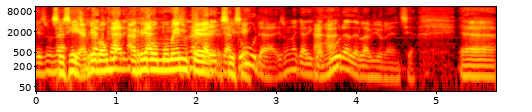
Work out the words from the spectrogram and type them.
és una, Sí, sí, és arriba un- una cari- arriba un moment és una que- caricatura, sí, sí. és una caricatura de la violència eh,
